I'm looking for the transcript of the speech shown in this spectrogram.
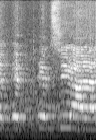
if, if, if she had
